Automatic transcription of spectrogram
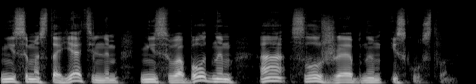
не самостоятельным, не свободным, а служебным искусством.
